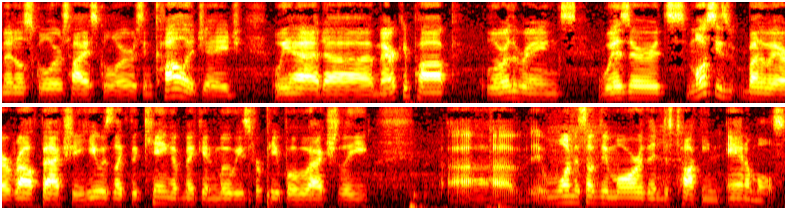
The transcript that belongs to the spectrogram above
middle schoolers, high schoolers, and college age. We had uh, American Pop, Lord of the Rings, Wizards. Most of these, by the way, are Ralph Bakshi. He was like the king of making movies for people who actually uh, wanted something more than just talking animals.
